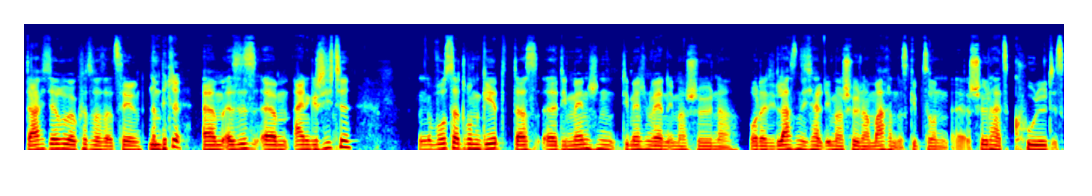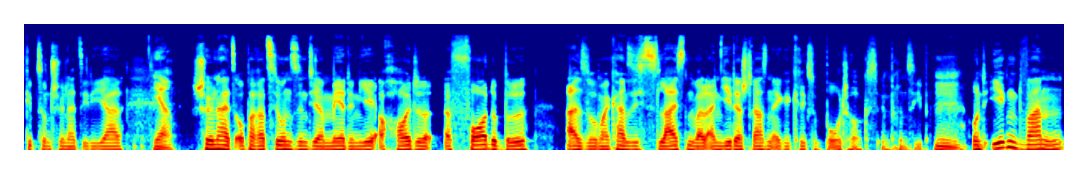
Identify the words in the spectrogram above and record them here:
Darf ich darüber kurz was erzählen? Na bitte. Ähm, es ist ähm, eine Geschichte, wo es darum geht, dass äh, die Menschen, die Menschen werden immer schöner oder die lassen sich halt immer schöner machen. Es gibt so einen äh, Schönheitskult, es gibt so ein Schönheitsideal. Ja. Schönheitsoperationen sind ja mehr denn je auch heute affordable. Also man kann sich es leisten, weil an jeder Straßenecke kriegst du Botox im Prinzip. Hm. Und irgendwann,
